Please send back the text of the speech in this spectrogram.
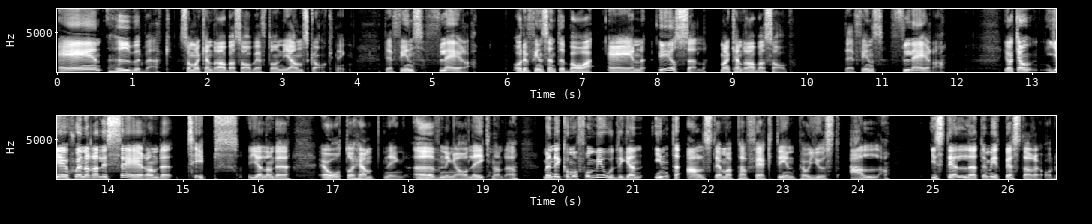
en huvudvärk som man kan drabbas av efter en hjärnskakning. Det finns flera. Och det finns inte bara en yrsel man kan drabbas av. Det finns flera. Jag kan ge generaliserande tips gällande återhämtning, övningar och liknande. Men det kommer förmodligen inte alls stämma perfekt in på just alla. Istället är mitt bästa råd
